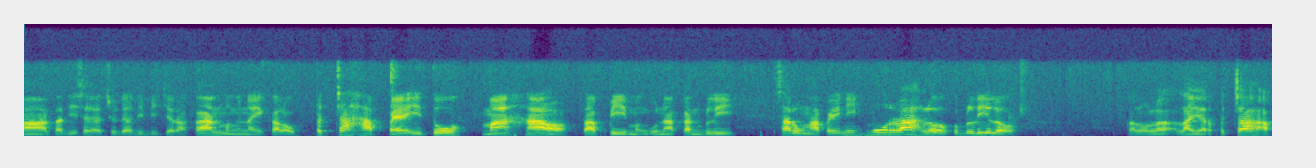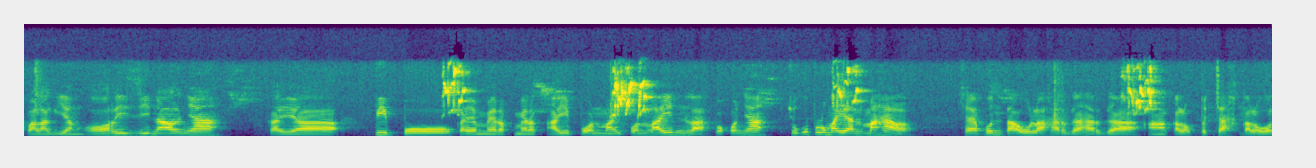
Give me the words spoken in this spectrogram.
Ah, tadi saya sudah dibicarakan mengenai kalau pecah HP itu mahal, tapi menggunakan beli sarung HP ini murah loh, kebeli loh. Kalau layar pecah, apalagi yang originalnya kayak Vivo, kayak merek-merek iPhone, iPhone lain lah, pokoknya cukup lumayan mahal. Saya pun tahulah harga-harga ah, kalau pecah, kalau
